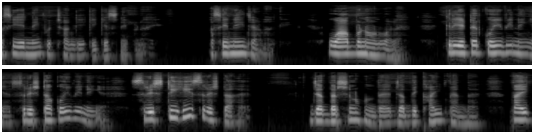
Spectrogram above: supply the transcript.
ਅਸੀਂ ਇਹ ਨਹੀਂ ਪੁੱਛਾਂਗੇ ਕਿ ਕਿਸ ਨੇ ਬਣਾਏ। ਅਸੀਂ ਨਹੀਂ ਜਾਣਾਂਗੇ। ਉਹ ਆਪ ਬਣਾਉਣ ਵਾਲਾ ਹੈ। ਕ੍ਰੀਏਟਰ ਕੋਈ ਵੀ ਨਹੀਂ ਹੈ, ਸ੍ਰਿਸ਼ਟਾ ਕੋਈ ਵੀ ਨਹੀਂ ਹੈ। ਸ੍ਰਿਸ਼ਟੀ ਹੀ ਸ੍ਰਿਸ਼ਟਾ ਹੈ। ਜਦ ਦਰਸ਼ਨ ਹੁੰਦਾ ਹੈ, ਜਦ ਦਿਖਾਈ ਪੈਂਦਾ ਹੈ, ਤਾਂ ਇੱਕ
